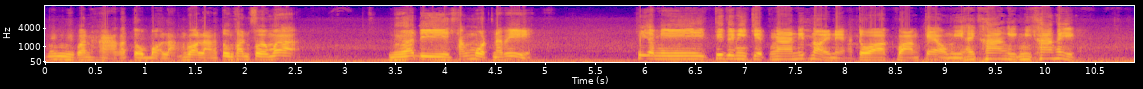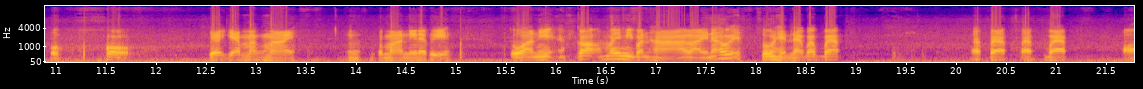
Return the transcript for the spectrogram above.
ไม่มีปัญหากับตัวเบาะหลังเบาะหลังตูนคอนเฟิร์มว่า เนื้อดีทั้งหมดนะพี่ ที่จะมีที่จะมีเก็บงานนิดหน่อยเนี่ย ตัววางแก้วมีให้ข้างอีกมีข้างให้อีกโอ้โหเยอะแยะมากมาย อืมประมาณนี้นะพี่ ตัวนี้ก็ไม่มีปัญหาอะไรนะเว้ยตูนเห็นแล้วแวบๆแป๊บแป๊บแป๊บแป๊บ อ๋อ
